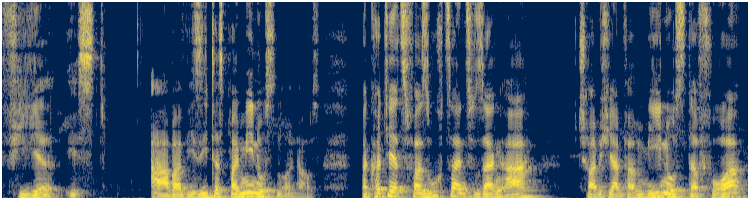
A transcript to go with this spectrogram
4 ist. Aber wie sieht das bei minus 9 aus? Man könnte jetzt versucht sein zu sagen, ah, schreibe ich hier einfach Minus davor,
